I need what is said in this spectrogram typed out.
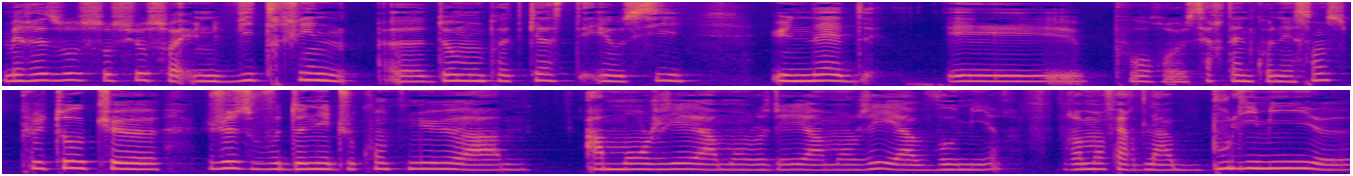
mes réseaux sociaux soient une vitrine euh, de mon podcast et aussi une aide et pour euh, certaines connaissances plutôt que juste vous donner du contenu à, à manger, à manger, à manger et à vomir. Vraiment faire de la boulimie euh,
